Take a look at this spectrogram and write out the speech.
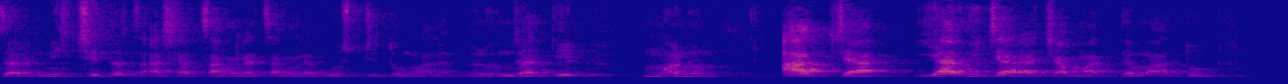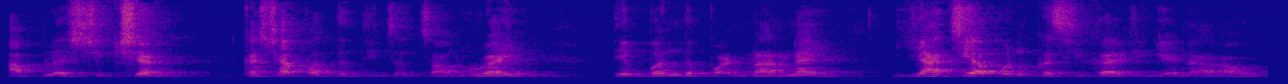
तर निश्चितच अशा चांगल्या चांगल्या गोष्टी तुम्हाला मिळून जातील. म्हणून आजच्या या विचाराच्या माध्यमातून आपलं शिक्षण कशा पद्धतीचं चालू राहील ते बंद पडणार नाही याची आपण कशी काळजी घेणार आहोत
